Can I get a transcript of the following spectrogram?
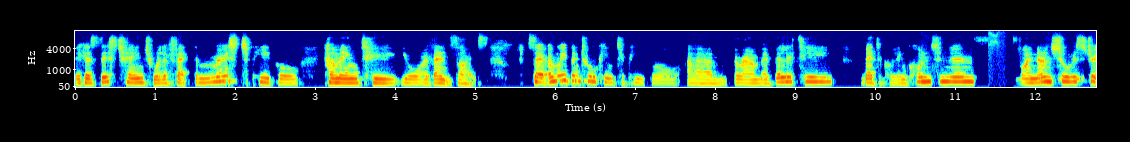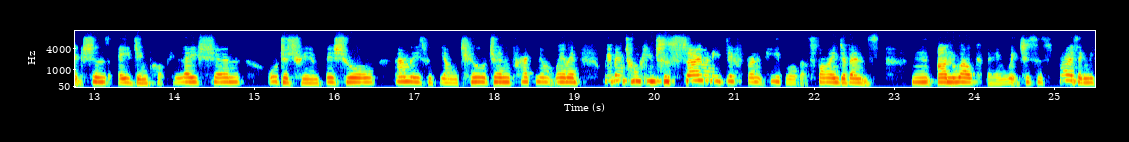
because this change will affect the most people coming to your event sites. So, and we've been talking to people um, around mobility, medical incontinence, financial restrictions, aging population, auditory and visual, families with young children, pregnant women. We've been talking to so many different people that find events unwelcoming, which is a surprisingly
